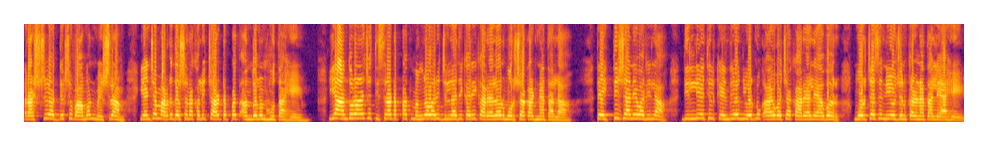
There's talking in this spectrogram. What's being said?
राष्ट्रीय अध्यक्ष वामन मेश्राम यांच्या मार्गदर्शनाखाली चार टप्प्यात आंदोलन होत आहे. या आंदोलनाच्या तिसऱ्या टप्प्यात मंगळवारी जिल्हाधिकारी कार्यालयावर मोर्चा काढण्यात आला. ते एकतीस जानेवारीला दिल्ली येथील केंद्रीय निवडणूक आयोगाच्या कार्यालयावर मोर्चाचे नियोजन करण्यात आले आहे.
